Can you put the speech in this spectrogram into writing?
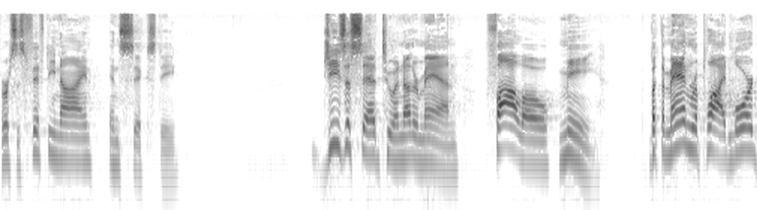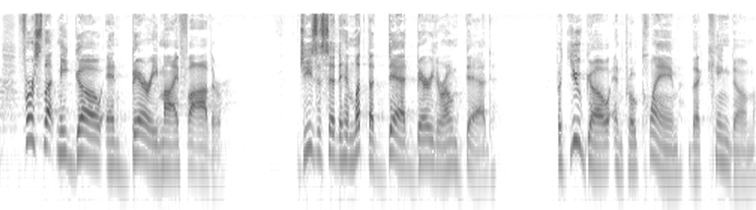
verses 59 and 60. Jesus said to another man, Follow me. But the man replied, Lord, first let me go and bury my father. Jesus said to him, Let the dead bury their own dead, but you go and proclaim the kingdom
